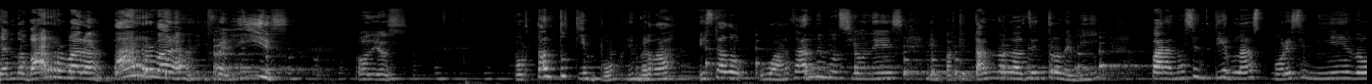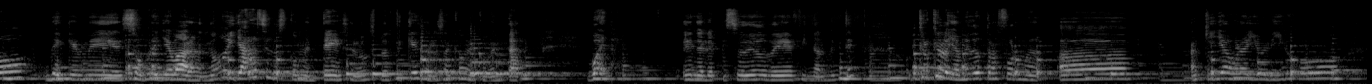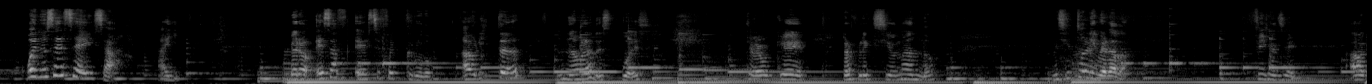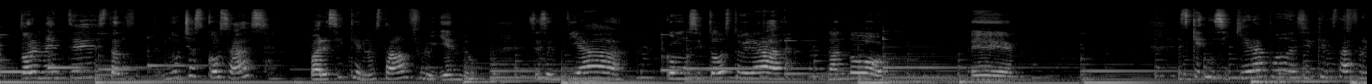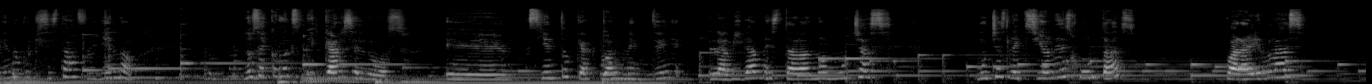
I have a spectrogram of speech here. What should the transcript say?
paseando bárbara, bárbara y feliz. Oh Dios. Por tanto tiempo, en verdad, he estado guardando emociones, empaquetándolas dentro de mí para no sentirlas por ese miedo de que me sobrellevaran, ¿no? Y ya se los comenté, se los platiqué, se los acabo de comentar. Bueno, en el episodio de finalmente, creo que lo llamé de otra forma. Ah, aquí y ahora yo elijo. Bueno, es el 6A, ahí. Pero ese fue crudo. Ahorita, una hora después, creo que reflexionando, me siento liberada. Fíjense actualmente están muchas cosas parece que no estaban fluyendo. Se sentía como si todo estuviera dando... Eh, es que ni siquiera puedo decir que no estaba fluyendo porque sí estaba fluyendo. No sé cómo explicárselos. Eh, siento que actualmente la vida me está dando muchas, muchas lecciones juntas para irlas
